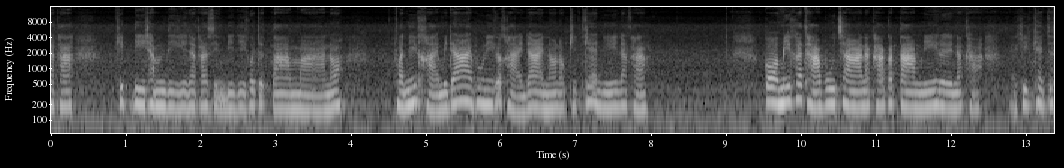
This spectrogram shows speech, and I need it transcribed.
นะคะ คิดดีทำดีนะคะ สิ่งดีๆก็จะตามมาเนาะวันนี้ขายไม่ได้พรุ่งนี้ก็ขายได้เนาะเราคิดแค่นี้นะคะ ก็มีคาถาบูชานะคะ ก็ตามนี้เลยนะคะเดี๋ยวคิดแค่จะ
